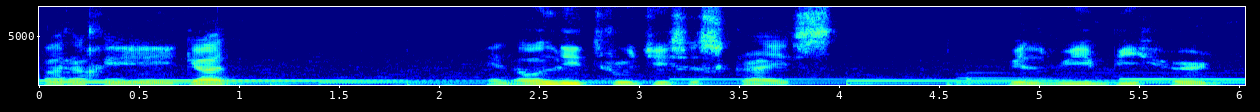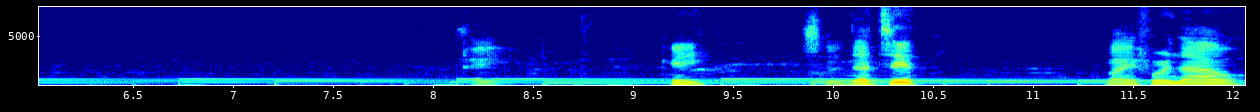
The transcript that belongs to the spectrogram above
para kay God. And only through Jesus Christ will we be heard? Okay. Okay. So that's it. Bye for now.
